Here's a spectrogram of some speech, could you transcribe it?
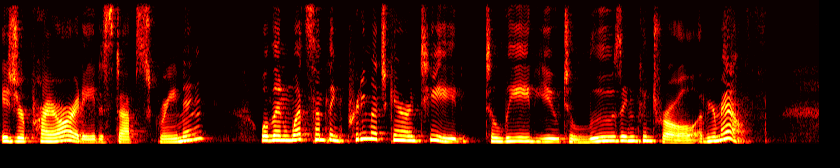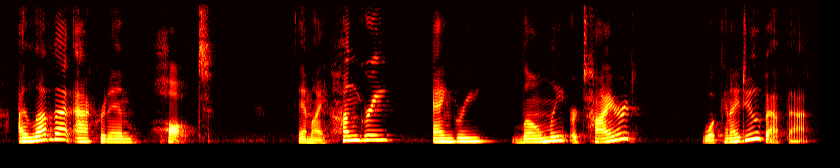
Is your priority to stop screaming well, then what's something pretty much guaranteed to lead you to losing control of your mouth? I love that acronym HALT. Am I hungry, angry, lonely, or tired? What can I do about that?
